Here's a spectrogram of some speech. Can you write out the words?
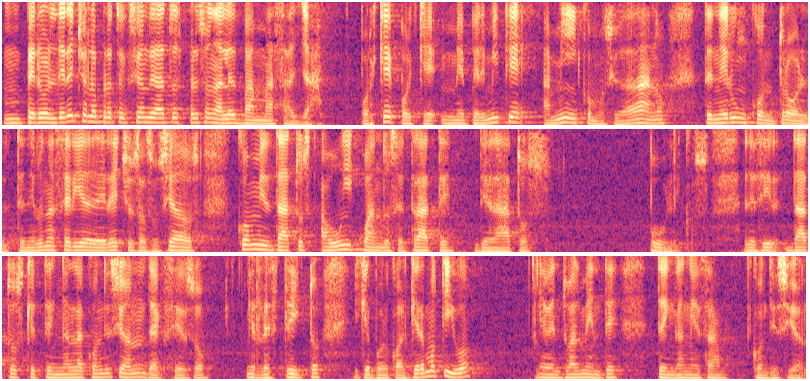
Mm, pero el derecho a la protección de datos personales va más allá. ¿Por qué? Porque me permite a mí como ciudadano tener un control, tener una serie de derechos asociados con mis datos, aun y cuando se trate de datos públicos. Es decir, datos que tengan la condición de acceso irrestricto y que por cualquier motivo eventualmente tengan esa condición.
